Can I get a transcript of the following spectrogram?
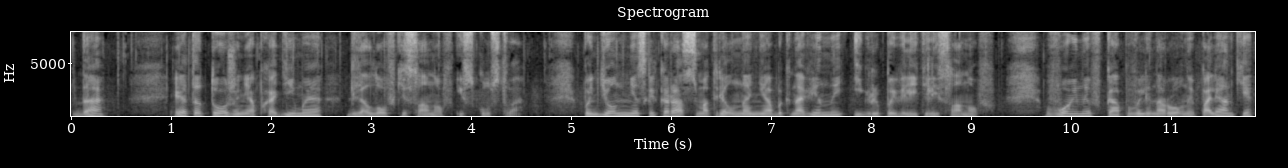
«Да?» Это тоже необходимое для ловки слонов искусство. Пандион несколько раз смотрел на необыкновенные игры повелителей слонов. Воины вкапывали на ровной полянке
